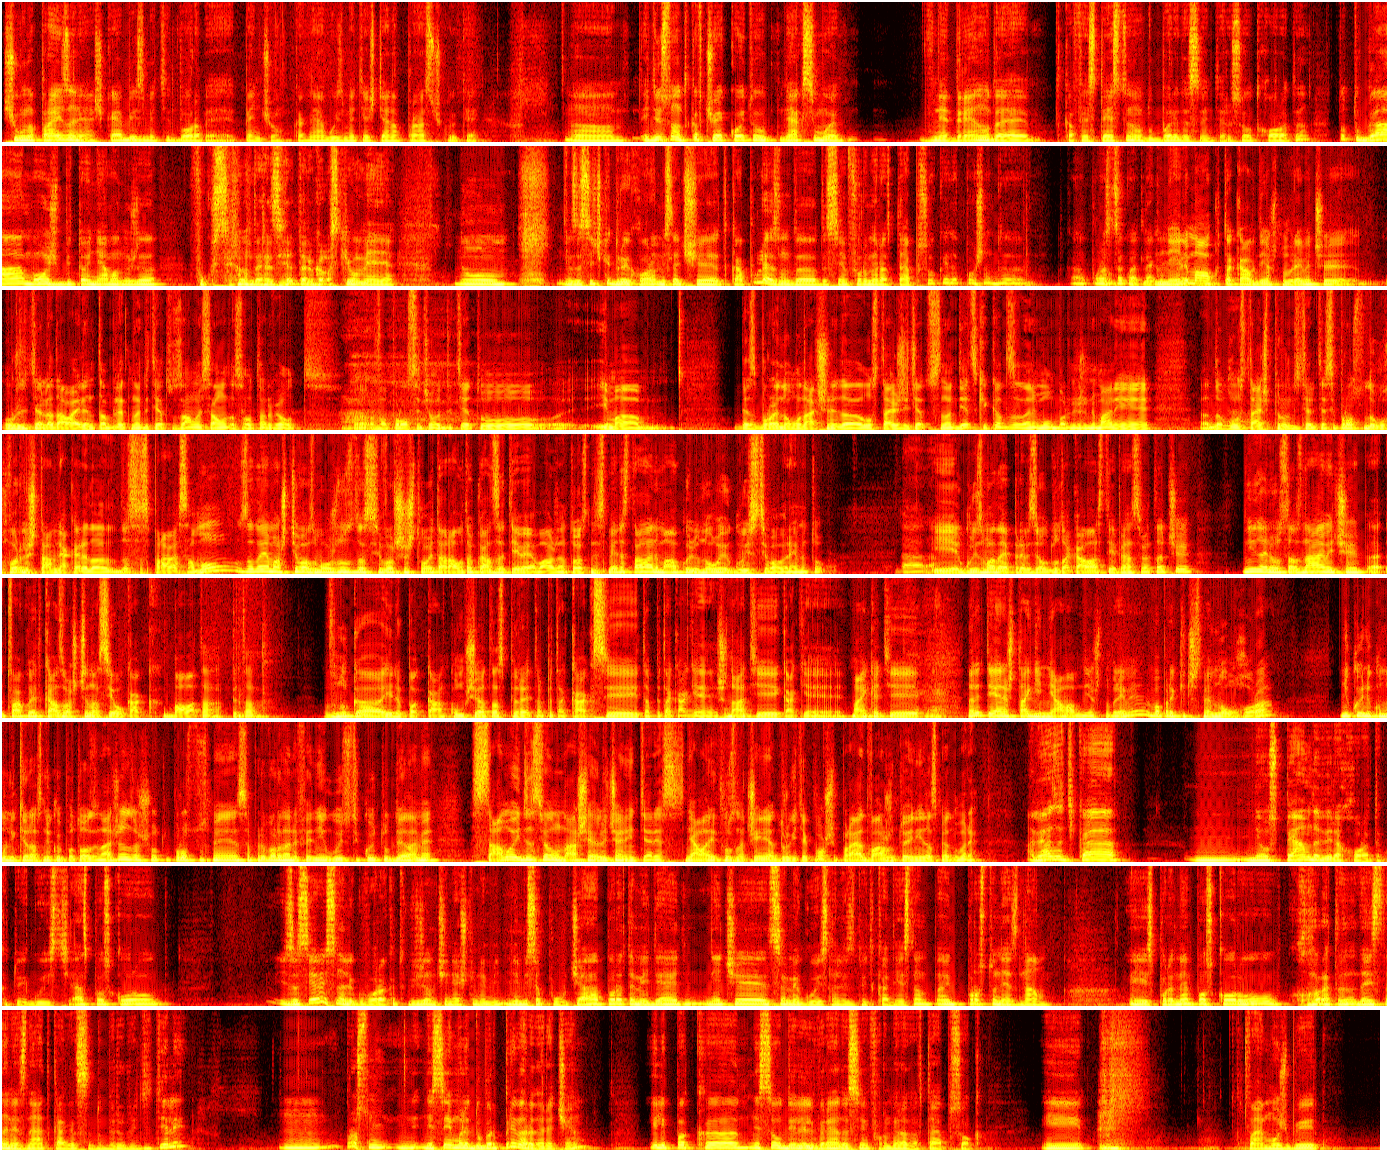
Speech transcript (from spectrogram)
ще го направиш за нея. Ще кажа, бе, измети двора, бе, Пенчо. Как няма го измети, ще тя направи всичко да ти е. единствено такъв човек, който някакси му е внедрено да е такъв естествено добър и да се интересува от хората, то тогава може би той няма нужда фокусирано да развие търговски умения. Но за всички други хора мисля, че е така полезно да, да се информира в тази посока и да почнат да Просто леко. Не е ли малко така в днешно време, че родителя дава един таблет на детето, само и само да се отърве от въпросите от детето? Има безброй много начини да оставиш детето си на детски кът, за да не му обърнеш внимание. да го оставиш при родителите си, просто да го хвърлиш там някъде да, да се справя само, за да имаш ти възможност да си вършиш твоята работа, която за тебе е важна. Тоест не сме ли станали малко или много егоисти във времето? Да, да. И егоизма да е превзел до такава степен света, че ние да не осъзнаем, че е, това, което казваш ти на село, как бабата пита внука или пък кан кумшията спира и те пита как си, и те пита как е жена ти, как е майка ти. Нали, тези неща ги няма в днешно време, въпреки че сме много хора. Никой не комуникира с никой по този начин, защото просто сме се превърнали в едни егоисти, които гледаме само единствено нашия личен интерес. Няма никакво значение другите какво ще правят, важното е ние да сме добре. Ами аз за ти кажа, не успявам да видя хората като егоисти. Аз по-скоро и за себе си, нали, говоря, като виждам, че нещо не ми, не ми се получава. Първата ми идея е не, че съм егоист, нали, зато и така действам, ами просто не знам. И според мен по-скоро хората наистина не знаят как да са добри родители. Просто не, не са имали добър пример, да речем. Или пък не са отделили време да се информират в тая посока. И това е, може би,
